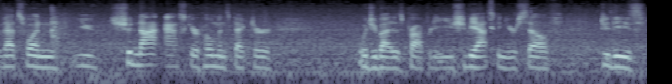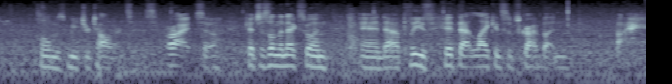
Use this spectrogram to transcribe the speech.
that's when you should not ask your home inspector would you buy this property? You should be asking yourself do these homes meet your tolerances? All right so catch us on the next one and uh, please hit that like and subscribe button. Bye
